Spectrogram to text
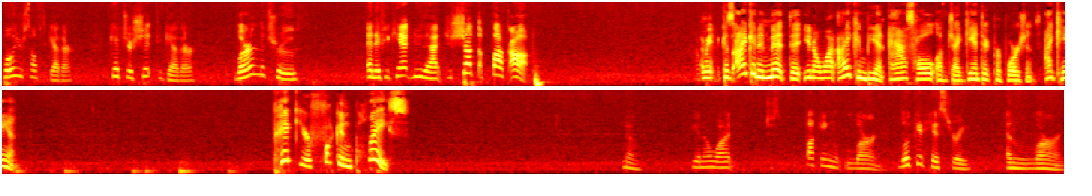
pull yourself together get your shit together learn the truth and if you can't do that just shut the fuck up I mean, because I can admit that you know what, I can be an asshole of gigantic proportions. I can. Pick your fucking place. No. You know what? Just fucking learn. Look at history and learn.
